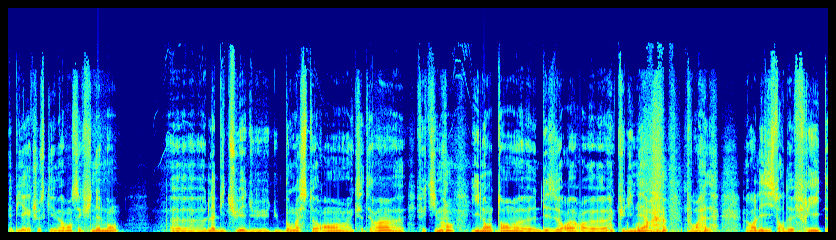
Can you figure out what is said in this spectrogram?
Et puis il y a quelque chose qui est marrant, c'est que finalement, euh, l'habitué du, bon restaurant, etc., euh, effectivement, il entend euh, des horreurs culinaires pour avoir les histoires de frites,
